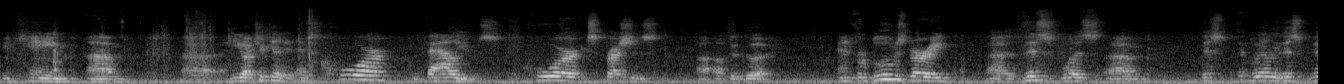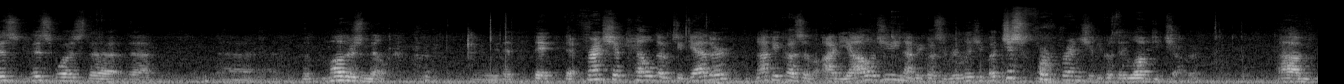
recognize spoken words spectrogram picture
became, um, uh, he articulated as core values, core expressions uh, of the good. And for Bloomsbury, this was um, this really this this this was the the, uh, the mother's milk. That, that friendship held them together, not because of ideology, not because of religion, but just for friendship, because they loved each other. Um,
